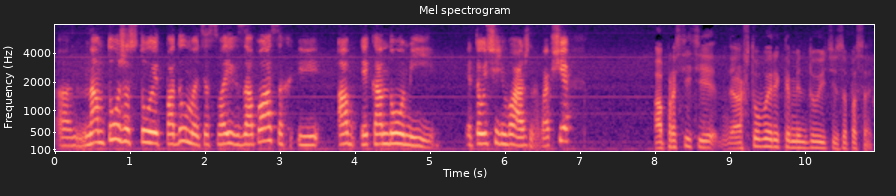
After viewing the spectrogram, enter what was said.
э, нам тоже стоит подумать о своих запасах и об экономии. Это очень важно. Вообще... А простите, а что вы рекомендуете запасать?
